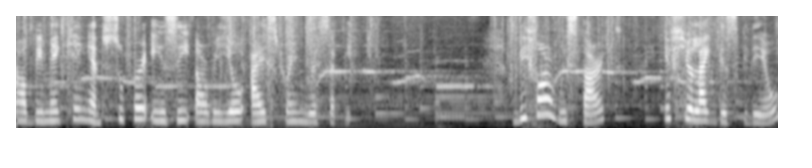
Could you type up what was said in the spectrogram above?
I'll be making a super easy Oreo ice cream recipe. Before we start, if you like this video,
